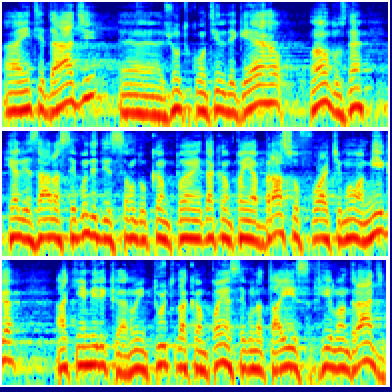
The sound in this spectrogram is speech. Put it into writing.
A entidade, uh, junto com o Tiro de Guerra, ambos, né, realizaram a segunda edição campanha, da campanha Braço Forte Mão Amiga aqui em Americana. O intuito da campanha, segundo a Thaís Rilo Andrade,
